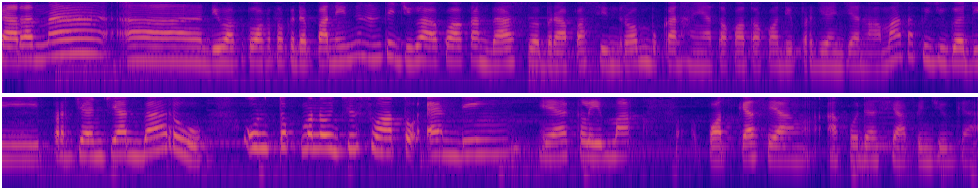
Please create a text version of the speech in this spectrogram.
Karena uh, di waktu-waktu ke depan ini nanti juga aku akan bahas beberapa sindrom bukan hanya tokoh-tokoh di perjanjian lama tapi juga di perjanjian baru untuk menuju suatu ending ya klimaks podcast yang aku udah siapin juga.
